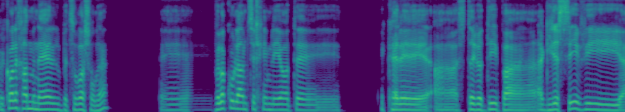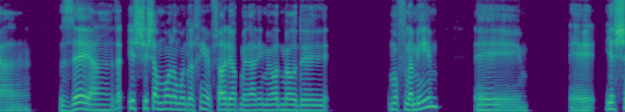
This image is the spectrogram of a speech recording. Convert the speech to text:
וכל אחד מנהל בצורה שונה, אה, ולא כולם צריכים להיות אה, כאלה הסטריאוטיפ האגרסיבי, זה, יש, יש המון המון דרכים, אפשר להיות מנהלים מאוד מאוד אה, מופנמים. יש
